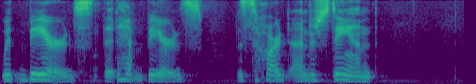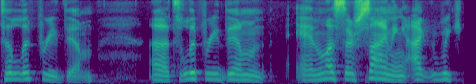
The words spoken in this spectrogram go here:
with beards that have beards. It's hard to understand to lip read them." Uh, to lip read them unless they're signing, I, we,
